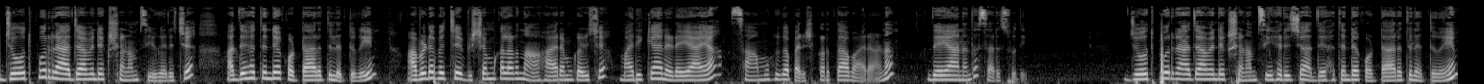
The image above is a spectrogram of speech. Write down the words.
ജോധ്പൂർ രാജാവിന്റെ ക്ഷണം സ്വീകരിച്ച് അദ്ദേഹത്തിന്റെ കൊട്ടാരത്തിലെത്തുകയും അവിടെ വെച്ച് വിഷം കലർന്ന ആഹാരം കഴിച്ച് മരിക്കാനിടയായ സാമൂഹിക പരിഷ്കർത്താവാരാണ് ദയാനന്ദ സരസ്വതി. ജോധ്പൂർ രാജാവിന്റെ ക്ഷണം സ്വീകരിച്ച് അദ്ദേഹത്തിന്റെ കൊട്ടാരത്തിലെത്തുകയും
